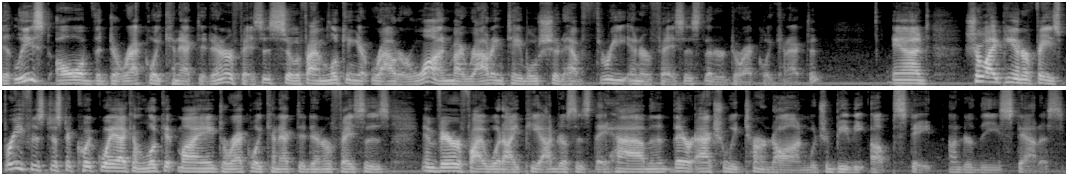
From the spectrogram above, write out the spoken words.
at least all of the directly connected interfaces. So if I'm looking at router one, my routing table should have three interfaces that are directly connected. And Show IP interface brief is just a quick way I can look at my directly connected interfaces and verify what IP addresses they have and that they're actually turned on, which would be the up state under the status.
